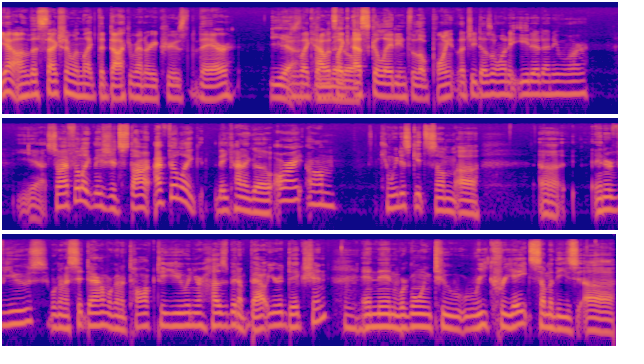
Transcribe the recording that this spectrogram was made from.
yeah, on this section when like the documentary crew's there. Yeah. It's like how it's like escalating to the point that she doesn't want to eat it anymore. Yeah. So I feel like they should start I feel like they kind of go, "All right, um can we just get some uh uh interviews? We're going to sit down, we're going to talk to you and your husband about your addiction, and then we're going to recreate some of these uh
